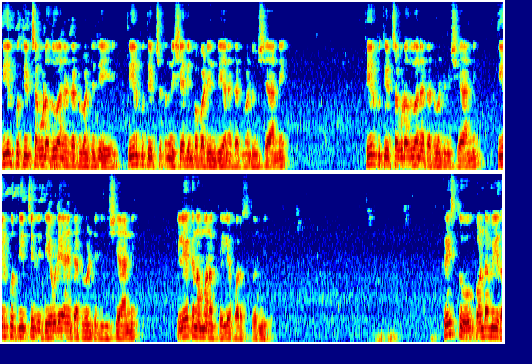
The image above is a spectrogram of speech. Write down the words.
తీర్పు తీర్చకూడదు అనేటటువంటిది తీర్పు తీర్చటం నిషేధింపబడింది అనేటటువంటి విషయాన్ని తీర్పు తీర్చకూడదు అనేటటువంటి విషయాన్ని తీర్పు తీర్చేది దేవుడే అనేటటువంటిది విషయాన్ని ఈ లేఖనం మనకు తెలియపరుస్తుంది. క్రీస్తు కొండ మీద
